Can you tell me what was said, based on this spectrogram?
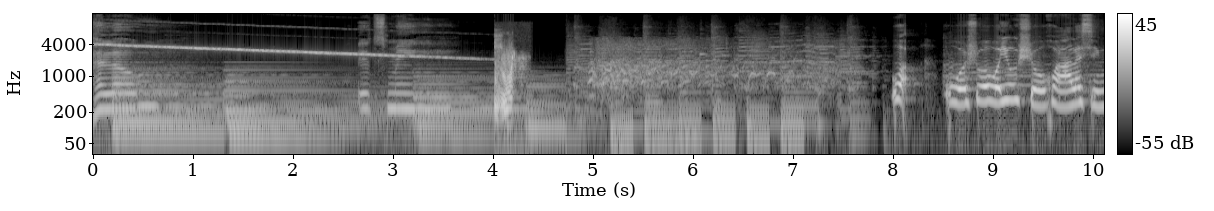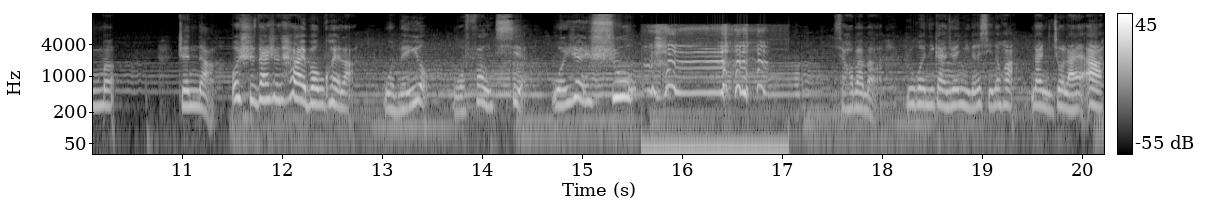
，Hello，it's me。我我说我又手滑了，行吗？真的，我实在是太崩溃了，我没用，我放弃，我认输。小伙伴们，如果你感觉你能行的话，那你就来啊！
